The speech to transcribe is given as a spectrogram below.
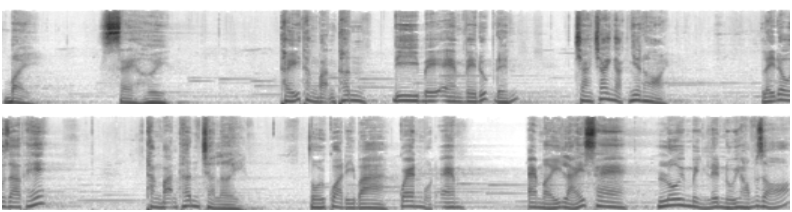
7. Xe hơi. Thấy thằng bạn thân đi BMW đúc đến, Chàng trai ngạc nhiên hỏi, Lấy đâu ra thế? Thằng bạn thân trả lời, Tối qua đi bà quen một em. Em ấy lái xe, lôi mình lên núi hóng gió.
